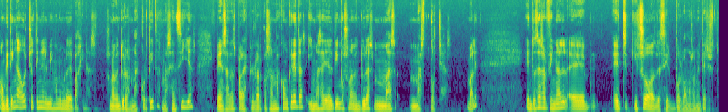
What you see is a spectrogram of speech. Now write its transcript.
Aunque tenga ocho, tiene el mismo número de páginas. Son aventuras más cortitas, más sencillas, pensadas para explorar cosas más concretas y más allá del tiempo son aventuras más, más tochas, ¿vale? Entonces al final Edge quiso decir, pues vamos a meter esto.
